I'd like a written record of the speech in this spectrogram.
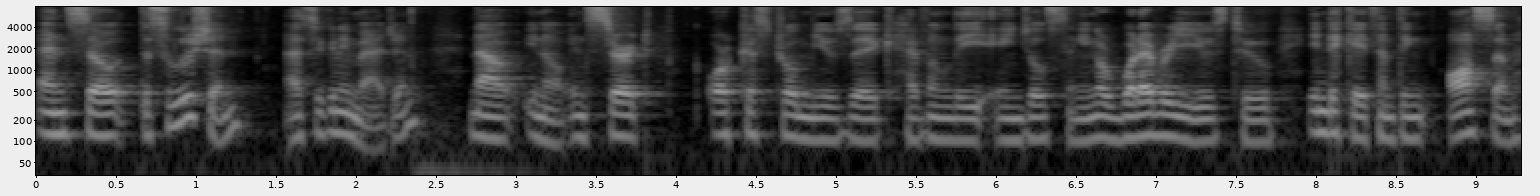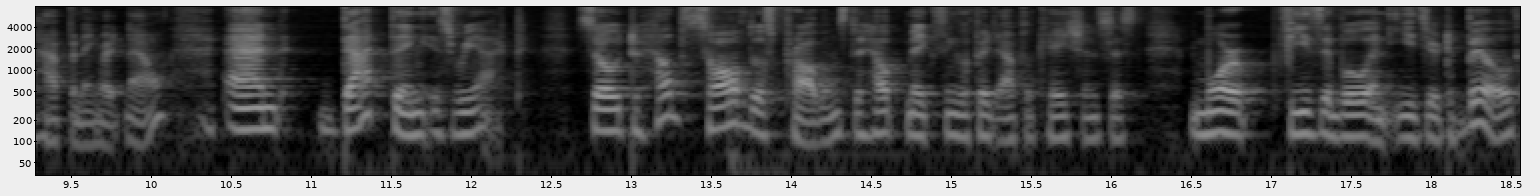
And so the solution, as you can imagine, now, you know, insert orchestral music, heavenly angels singing, or whatever you use to indicate something awesome happening right now. And that thing is React. So to help solve those problems, to help make single page applications just more feasible and easier to build,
